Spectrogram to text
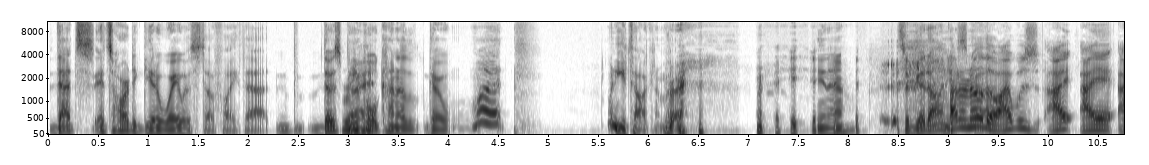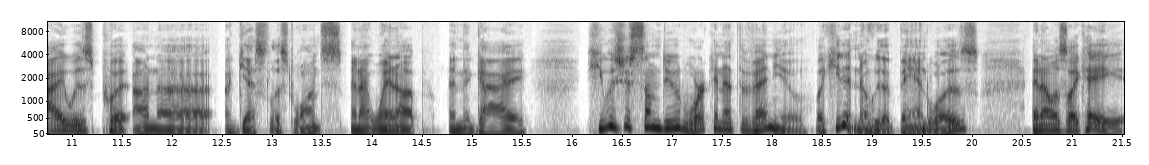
that's it's hard to get away with stuff like that. Those people Right. kind of go, "What? What are you talking about?" You know. So good on you. I don't know though. I was I I I was put on a, a guest list once, and I went up, and the guy, he was just some dude working at the venue. Like he didn't know who the band was, and I was like, "Hey,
